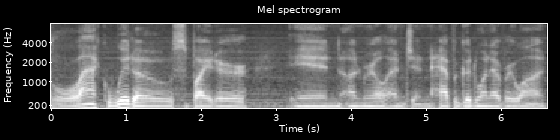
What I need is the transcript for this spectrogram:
Black Widow spider in Unreal Engine. Have a good one, everyone.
